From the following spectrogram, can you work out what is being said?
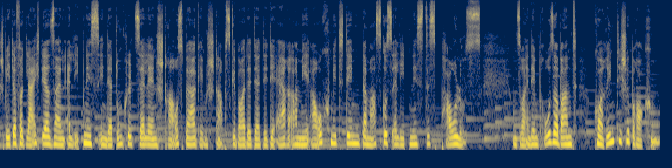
Später vergleicht er sein Erlebnis in der Dunkelzelle in Strausberg im Stabsgebäude der DDR-Armee auch mit dem Damaskus-Erlebnis des Paulus. Und zwar in dem Prosaband Korinthische Brocken,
